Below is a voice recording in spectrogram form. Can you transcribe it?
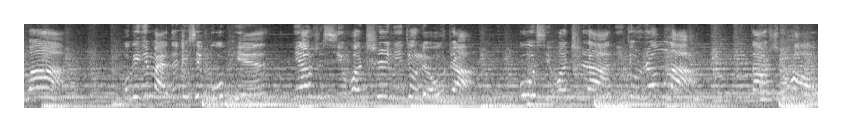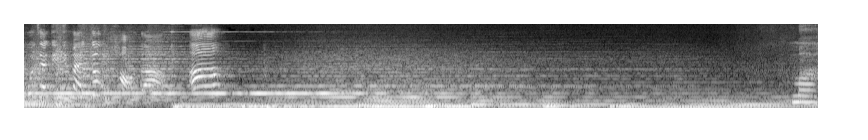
妈，我给你买的这些补品，您要是喜欢吃，您就留着；不喜欢吃啊，您就扔了。到时候我再给你买更好的啊。妈，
